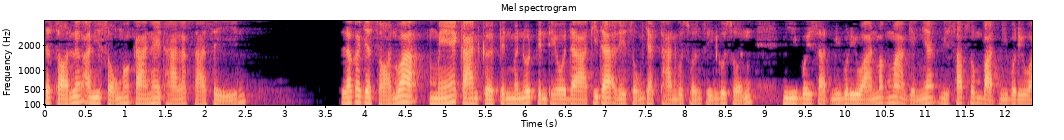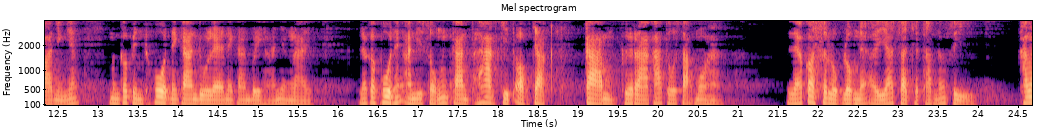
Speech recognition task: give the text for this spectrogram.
จะสอนเรื่องอนิสงค์ของการให้ทานรักษาศีล แล้วก็จะสอนว่าแม้การเกิดเป็นมนุษย์เป็นเทวดาที่ได้อนิสงส์จากทานกุศลศีลกุศล มีบริษัทมีบริวารมาก ๆ อย่างเงี้ยมีทรัพย์สมบัติมีบริวารอย่างเงี้ยมันก็เป็นโทษในการดูแลในการบริหารอย่างไร แล้วก็พูดให้อานิสงส์การพลากจิตออกจากกามคือราคะโทสะโมหะ แล้วก็สรุปลงในอริยสัจธรรมทั้งสี่คาร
